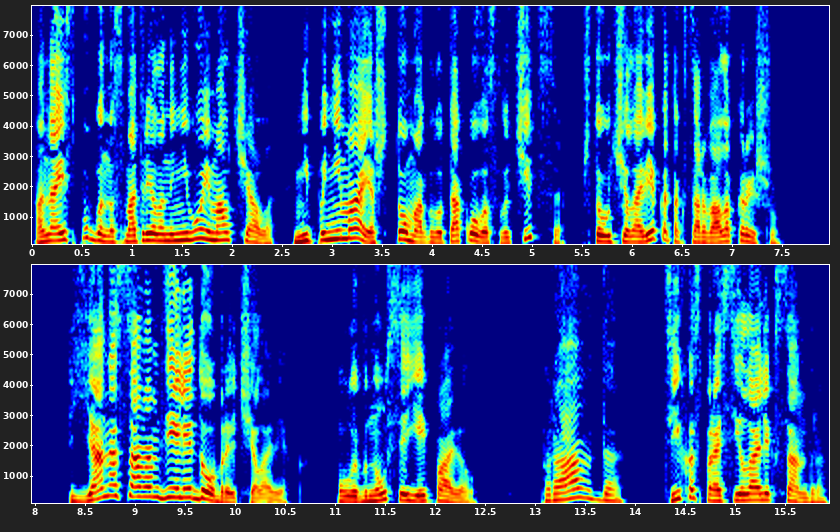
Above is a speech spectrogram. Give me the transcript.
Она испуганно смотрела на него и молчала, не понимая, что могло такого случиться, что у человека так сорвало крышу. «Я на самом деле добрый человек», – улыбнулся ей Павел. «Правда?» – тихо спросила Александра.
